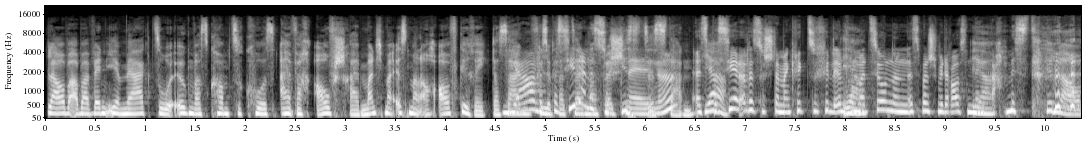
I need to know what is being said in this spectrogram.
glaube aber, wenn ihr merkt, so irgendwas kommt zu kurz, einfach aufschreiben. Manchmal ist man auch aufgeregt. Das sagen ja, viele Patienten, alles so schnell, es ne? dann. Es ja. passiert alles so schnell. Man kriegt so viele Informationen, dann ist man schon wieder raus und denkt, ach Mist. Genau,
